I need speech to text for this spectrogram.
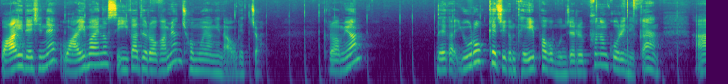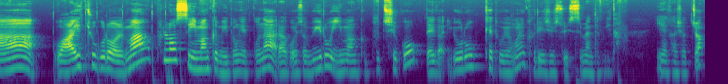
y 대신에 y-2가 들어가면 저 모양이 나오겠죠. 그러면 내가 요렇게 지금 대입하고 문제를 푸는 꼴이니까 아 y축으로 얼마 플러스 이만큼 이동했구나 라고 해서 위로 이만큼 붙이고 내가 요렇게 도형을 그리실 수 있으면 됩니다. 이해 가셨죠?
